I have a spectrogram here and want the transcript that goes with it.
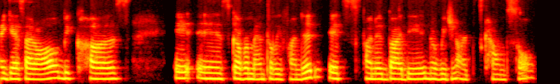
i guess at all because it is governmentally funded. It's funded by the Norwegian Arts Council.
